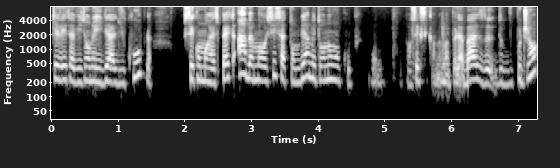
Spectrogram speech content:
quelle est ta vision de l'idéal du couple? C'est qu'on me respecte. Ah, ben moi aussi, ça tombe bien, mettons-nous en couple. Bon, vous pensez que c'est quand même un peu la base de, beaucoup de gens.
